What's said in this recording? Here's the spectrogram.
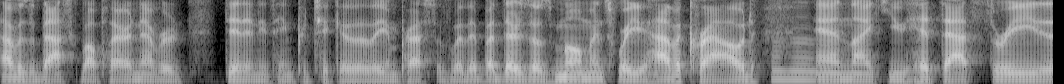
I was a basketball player. I never did anything particularly impressive with it. But there's those moments where you have a crowd Mhm. and like you hit that three to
